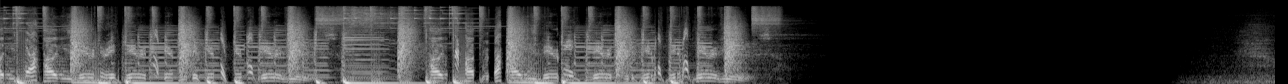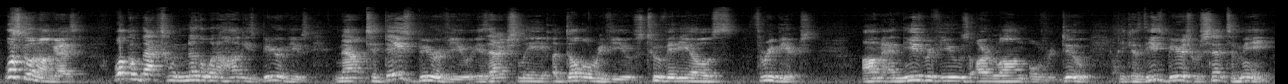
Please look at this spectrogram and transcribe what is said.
Hoggie's beer, beer, beer, beer, beer, beer reviews. Hug, hug, Hoggie's beer, beer, beer, beer, beer reviews. What's going on, guys? Welcome back to another one of Hoggie's beer reviews. Now, today's beer review is actually a double reviews, two videos, three beers. Um, and these reviews are long overdue because these beers were sent to me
